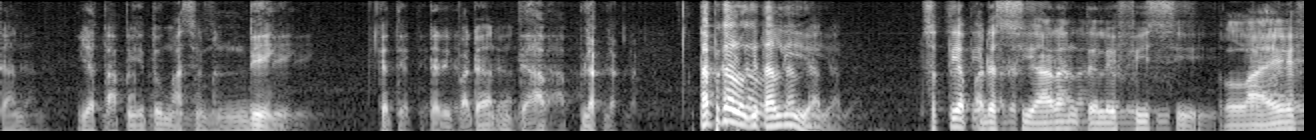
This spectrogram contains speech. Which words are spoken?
dan ya tapi itu masih mending daripada gablek. Tapi kalau kita lihat, setiap ada siaran televisi live,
